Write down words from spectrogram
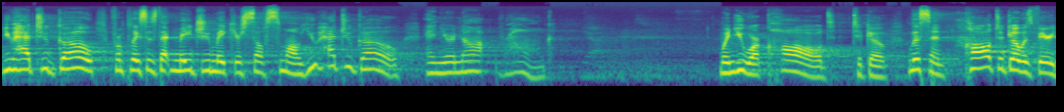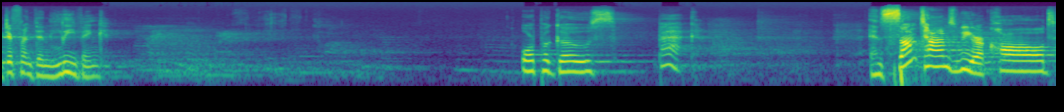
You had to go from places that made you make yourself small. You had to go, and you're not wrong. When you are called to go. Listen, called to go is very different than leaving. Orpah goes back. And sometimes we are called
